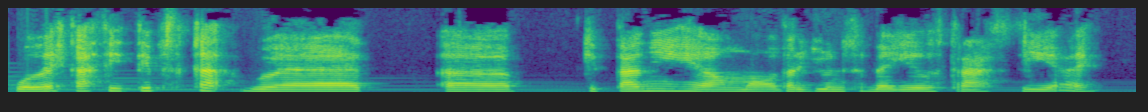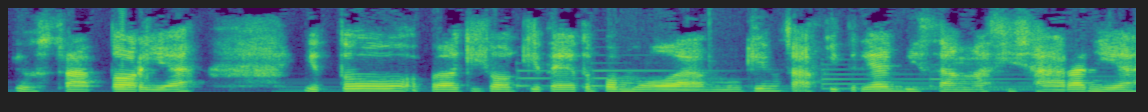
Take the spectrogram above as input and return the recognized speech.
boleh kasih tips Kak buat uh, kita nih yang mau terjun sebagai ilustrasi eh, ilustrator ya. Itu apalagi kalau kita itu pemula mungkin Kak Fitria bisa ngasih saran ya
